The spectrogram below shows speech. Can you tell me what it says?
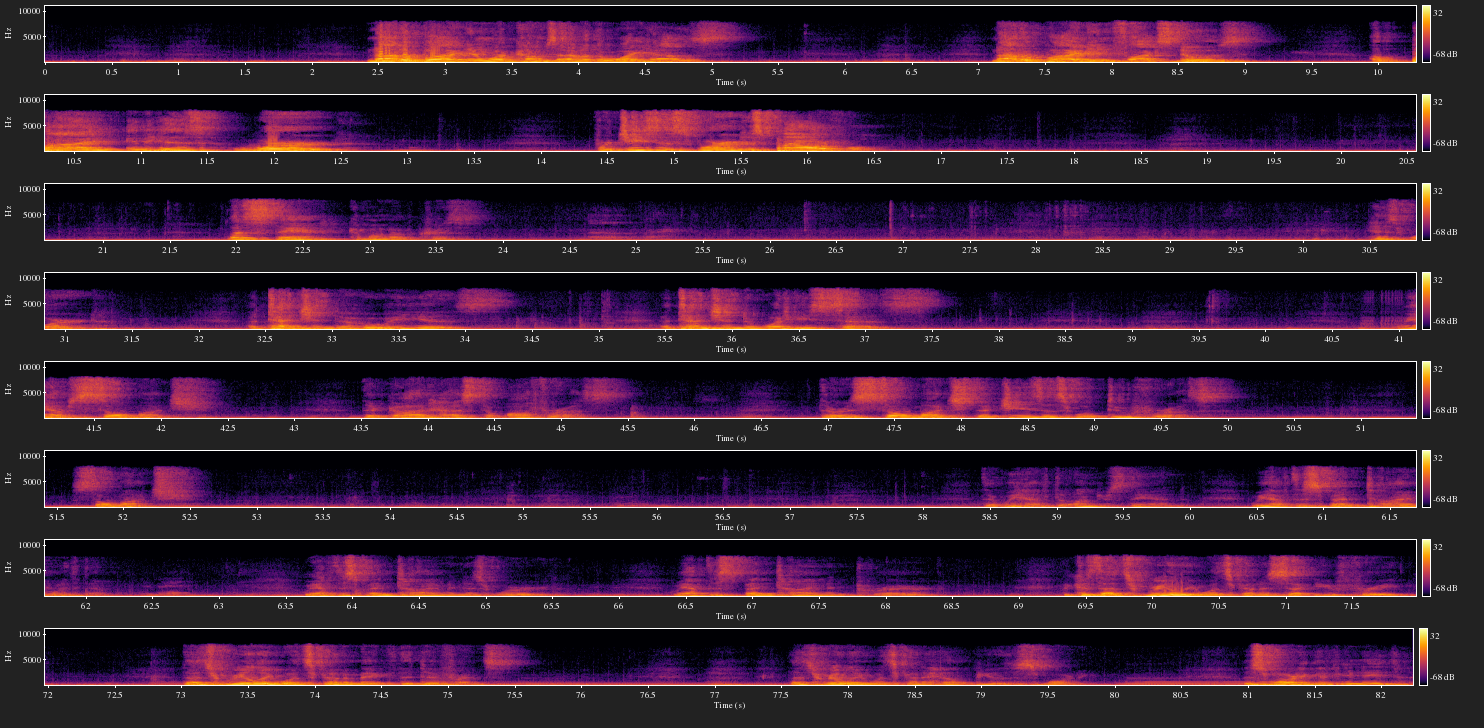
not abide in what comes out of the White House, not abide in Fox News. Abide in His Word. For Jesus' Word is powerful. Let's stand. Come on up, Chris. His Word. Attention to who He is. Attention to what He says. We have so much that God has to offer us. There is so much that Jesus will do for us. So much. That we have to understand. We have to spend time with Him. We have to spend time in His Word. We have to spend time in prayer. Because that's really what's going to set you free. That's really what's going to make the difference. That's really what's going to help you this morning. This morning, if you need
